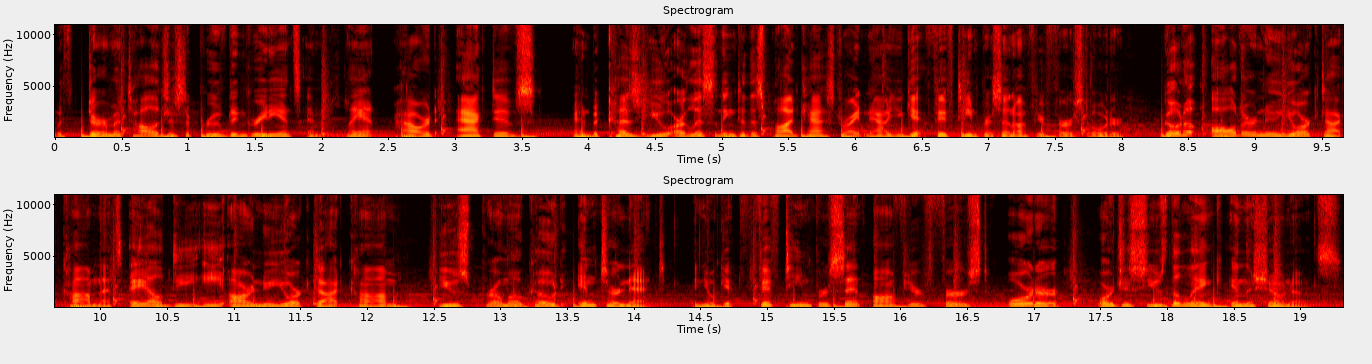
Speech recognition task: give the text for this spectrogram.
with dermatologist approved ingredients and plant powered actives. And because you are listening to this podcast right now, you get 15% off your first order. Go to aldernewyork.com. That's A L D E R New York.com. Use promo code INTERNET and you'll get 15% off your first order, or just use the link in the show notes.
